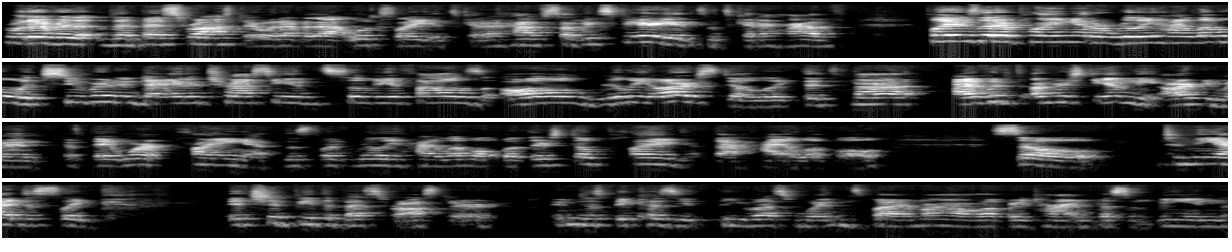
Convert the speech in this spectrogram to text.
whatever the, the best roster, whatever that looks like. It's gonna have some experience. It's gonna have players that are playing at a really high level with Sue Bird and Diana Taurasi and Sylvia Fowles all really are still. Like that's not I would understand the argument if they weren't playing at this like really high level, but they're still playing at that high level. So to me I just like it should be the best roster. And just because the US wins by a mile every time doesn't mean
